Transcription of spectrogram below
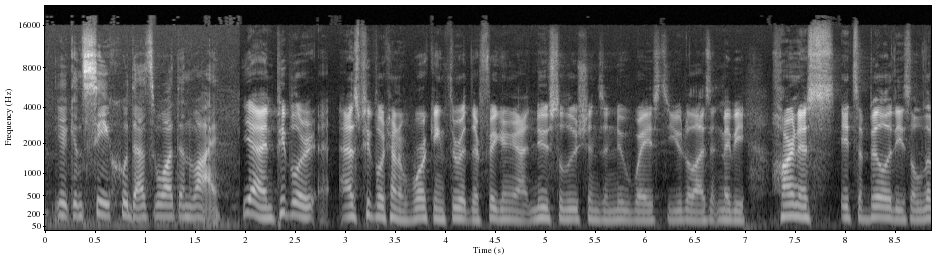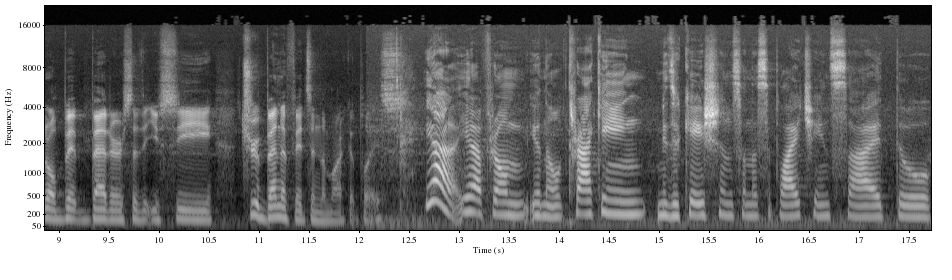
Mm-hmm. you can see who does what and why. Yeah, and people are as people are kind of working through it, they're figuring out new solutions and new ways to utilize it, and maybe harness its abilities a little bit better, so that you see true benefits in the marketplace. Yeah, yeah, from you know tracking medications on the supply chain side to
